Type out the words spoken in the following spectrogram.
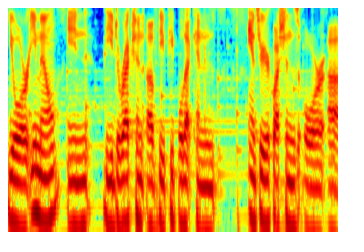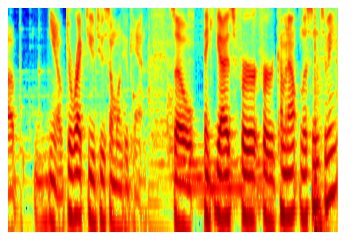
your email in the direction of the people that can answer your questions or uh, you know direct you to someone who can. So thank you guys for for coming out and listening to me.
